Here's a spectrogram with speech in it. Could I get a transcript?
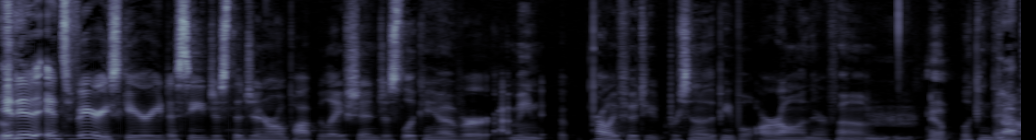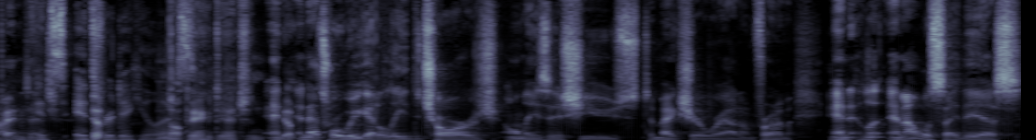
It is, it's very scary to see just the general population just looking over. I mean, probably fifty percent of the people are on their phone, mm-hmm. yep. looking down. It's it's yep. ridiculous. Not paying attention, and, yep. and that's where we got to lead the charge on these issues to make sure we're out in front of it. And mm-hmm. and I will say this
